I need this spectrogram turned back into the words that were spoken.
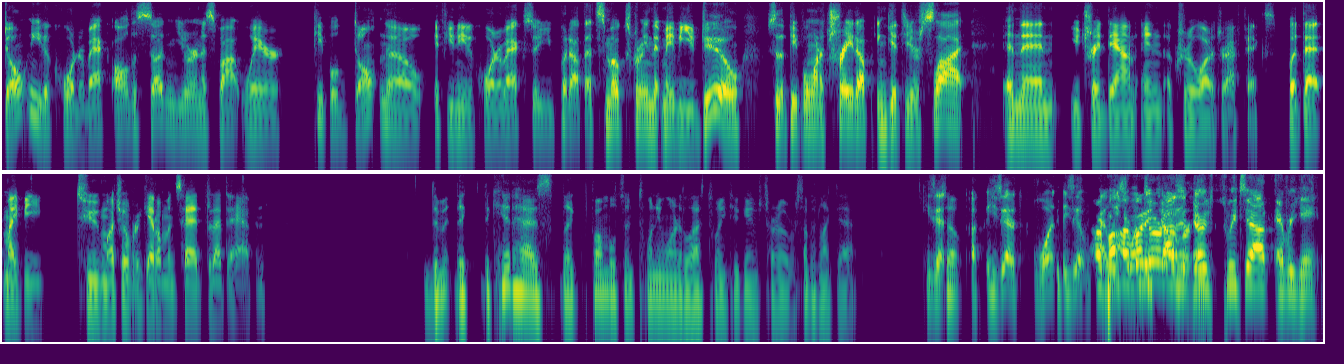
don't need a quarterback, all of a sudden you're in a spot where people don't know if you need a quarterback. So you put out that smoke screen that maybe you do so that people want to trade up and get to your slot. And then you trade down and accrue a lot of draft picks. But that might be too much over Gettleman's head for that to happen. the, the the kid has like fumbles in 21 of the last 22 games turnover, something like that. He's got So- uh, he's got one he's got Our, at least our one buddy turnover Jonathan in Jones tweets out every game.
